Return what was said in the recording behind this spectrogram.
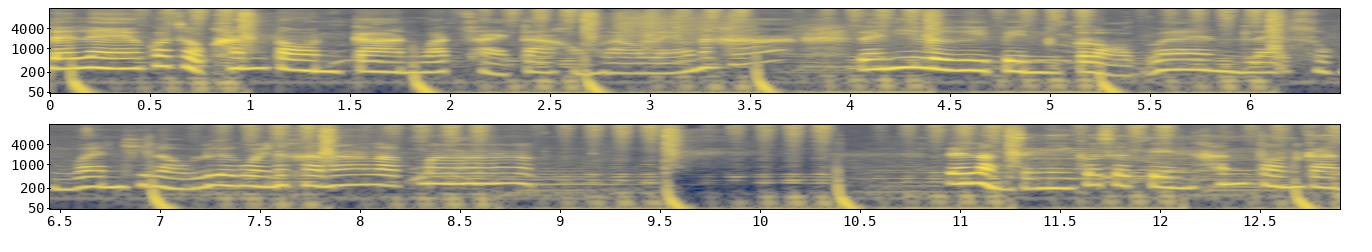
และแล้วก็จบขั้นตอนการวัดสายตาของเราแล้วนะคะ และนี่เลยเป็นกรอบแว่นและทรงแว่นที่เราเลือกไว้นะคะ น่ารักมาก และหลังจากนี้ก็จะเป็นขั้นตอนการ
